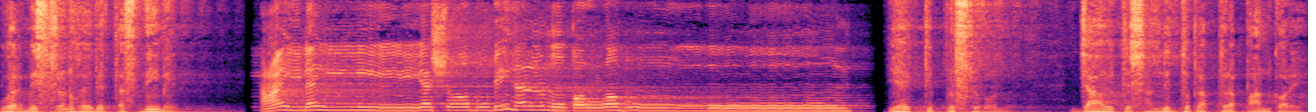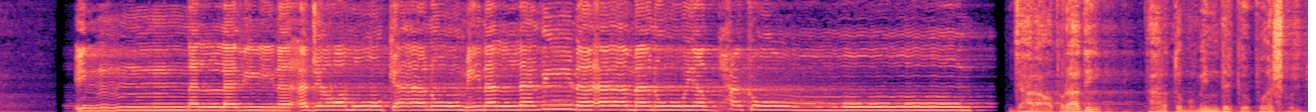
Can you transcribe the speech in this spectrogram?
উহার মিশ্রণ হইবে তসনিমের عينا يشرب بها المقربون ইহা একটি প্রশ্রবণ যা হইতে সান্নিধ্য প্রাপ্তরা পান করে إن الذين أجرموا كانوا من الذين آمنوا يضحكون যারা অপরাধী তাহারা তো মুমিনদেরকে উপহাস করিত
